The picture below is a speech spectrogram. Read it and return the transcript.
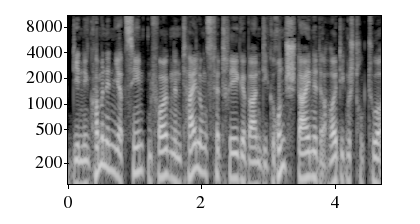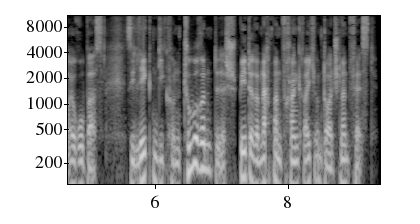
Die in den kommenden Jahrzehnten folgenden Teilungsverträge waren die Grundsteine der heutigen Struktur Europas. Sie legten die Konturen des späteren Nachbarn Frankreich und Deutschland fest.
